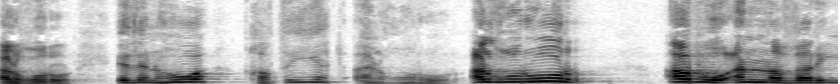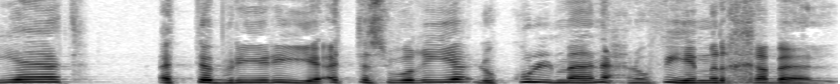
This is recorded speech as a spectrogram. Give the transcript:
الغرور. إذا هو قضية الغرور. الغرور أبو النظريات التبريرية التسويغية لكل ما نحن فيه من خبال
